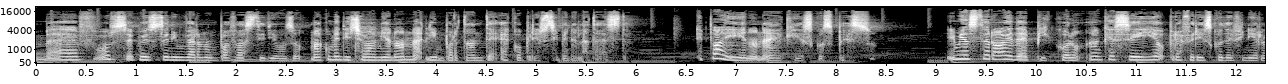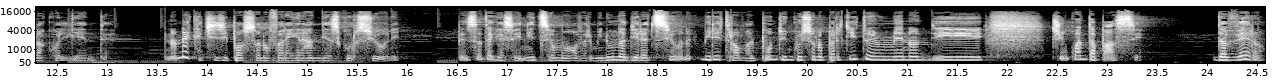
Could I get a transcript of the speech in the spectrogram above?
Beh, forse questo in inverno è un po' fastidioso, ma come diceva mia nonna, l'importante è coprirsi bene la testa. E poi non è che esco spesso. Il mio asteroide è piccolo, anche se io preferisco definirlo accogliente. Non è che ci si possano fare grandi escursioni. Pensate che se inizio a muovermi in una direzione mi ritrovo al punto in cui sono partito in meno di 50 passi. Davvero,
